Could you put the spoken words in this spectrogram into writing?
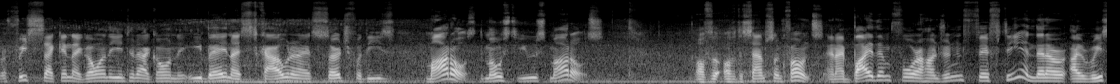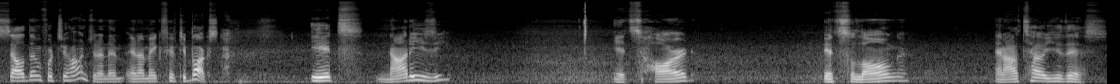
a free second, I go on the internet, I go on the eBay, and I scout and I search for these models, the most used models of the, of the Samsung phones and I buy them for 150 and then I, I resell them for 200 and, then, and I make 50 bucks. It's not easy. It's hard. It's long. And I'll tell you this.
